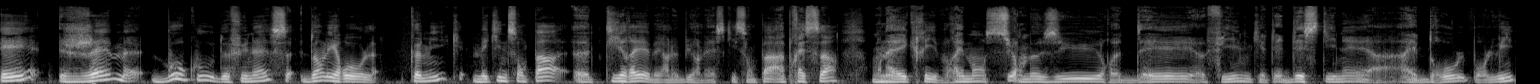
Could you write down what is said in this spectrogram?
Et j'aime beaucoup de Funès dans les rôles comiques, mais qui ne sont pas euh, tirés vers le burlesque, qui sont pas. Après ça, on a écrit vraiment sur mesure des euh, films qui étaient destinés à, à, être drôles pour lui.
